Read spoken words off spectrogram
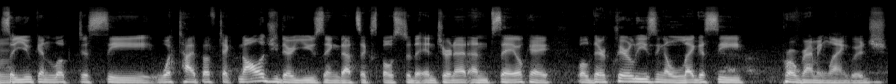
So you can look to see what type of technology they're using that's exposed to the internet and say, okay, well, they're clearly using a legacy programming language,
